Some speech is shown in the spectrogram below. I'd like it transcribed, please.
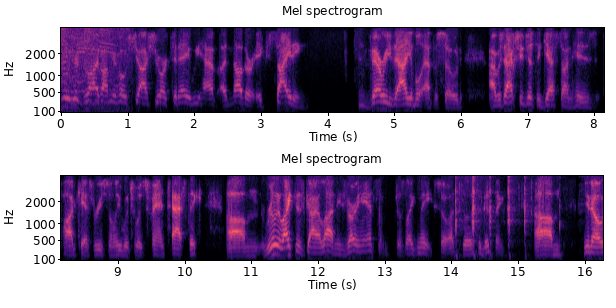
Fuel Your Drive. I'm your host, Josh York. Today we have another exciting and very valuable episode. I was actually just a guest on his podcast recently, which was fantastic. Um, really like this guy a lot, and he's very handsome, just like me. So that's, uh, that's a good thing. Um, you know,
